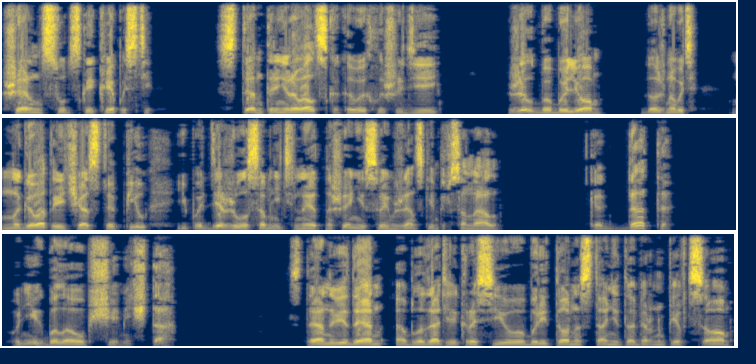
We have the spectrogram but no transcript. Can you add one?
Шернсудской крепости. Стэн тренировал скаковых лошадей, жил бобылем, должно быть, многовато и часто пил и поддерживал сомнительные отношения с своим женским персоналом. Когда-то у них была общая мечта. Стэн Виден, обладатель красивого баритона, станет оперным певцом,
